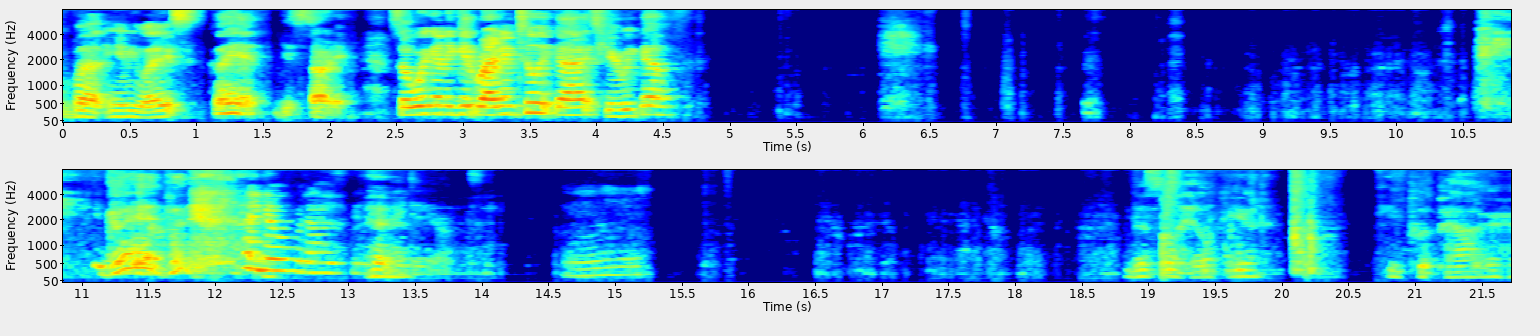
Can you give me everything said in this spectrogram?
but anyways, go ahead, get started. So we're going to get right into it, guys. Here we go. Go ahead, put. I know, what I was going to did it wrong. Mm. This will help you if you put powder.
